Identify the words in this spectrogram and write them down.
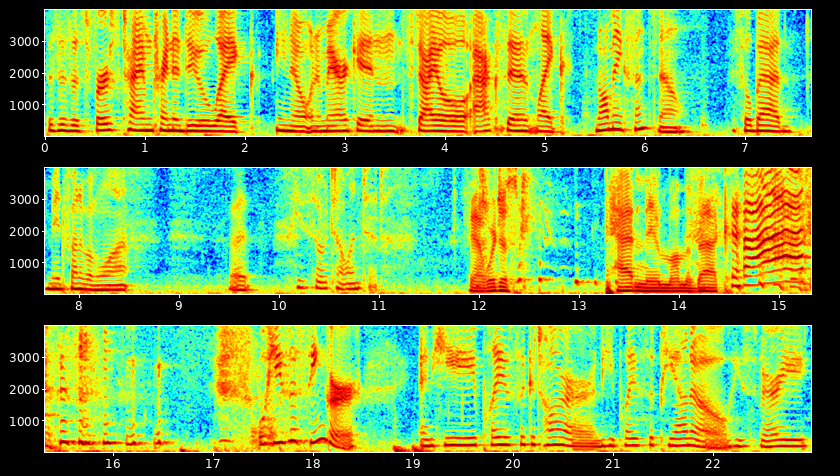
This is his first time trying to do like you know an American style accent. Like it all makes sense now. I feel bad. I made fun of him a lot, but He's so talented. yeah, we're just patting him on the back. Well, he's a singer and he plays the guitar and he plays the piano. He's very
